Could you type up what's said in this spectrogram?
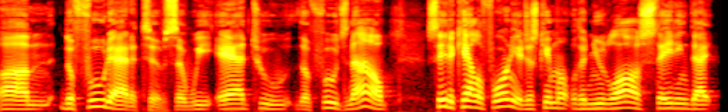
Um, the food additives that we add to the foods now, state of California just came up with a new law stating that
